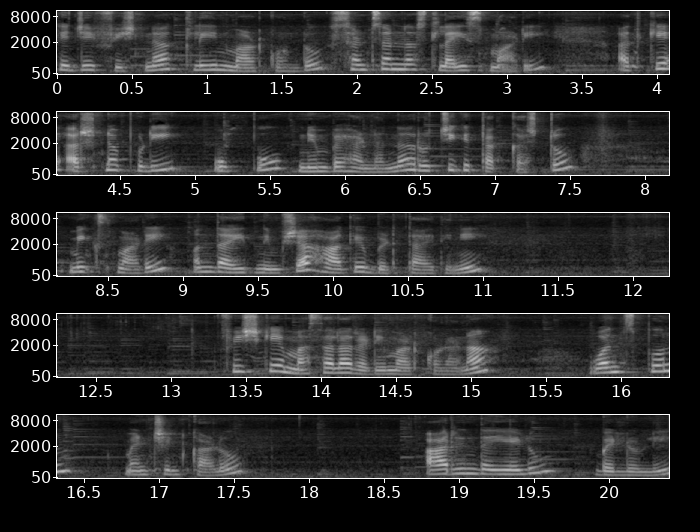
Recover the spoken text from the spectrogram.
ಕೆ ಜಿ ಫಿಶ್ನ ಕ್ಲೀನ್ ಮಾಡಿಕೊಂಡು ಸಣ್ಣ ಸಣ್ಣ ಸ್ಲೈಸ್ ಮಾಡಿ ಅದಕ್ಕೆ ಅರಿಶಿನ ಪುಡಿ, ಉಪ್ಪು, ನಿಂಬೆಹಣ್ಣನ್ನು ರುಚಿಗೆ ತಕ್ಕಷ್ಟು ಮಿಕ್ಸ್ ಮಾಡಿ ಒಂದು ಐದು ನಿಮಿಷ ಹಾಗೆ ಬಿಡ್ತಾ ಇದ್ದೀನಿ. ಫಿಶ್ಗೆ ಮಸಾಲ ರೆಡಿ ಮಾಡ್ಕೊಳ್ಳೋಣ. ಒಂದು ಸ್ಪೂನ್ ಮೆಣಸಿನ್ಕಾಳು ಆರಿಂದ ಏಳು ಬೆಳ್ಳುಳ್ಳಿ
